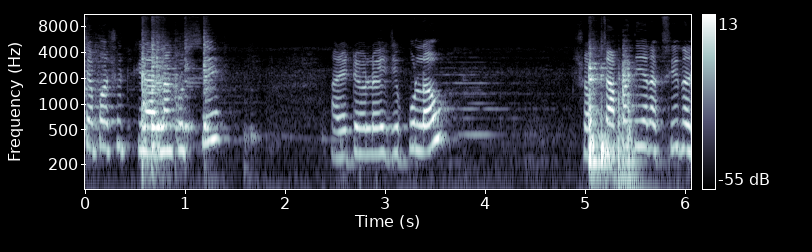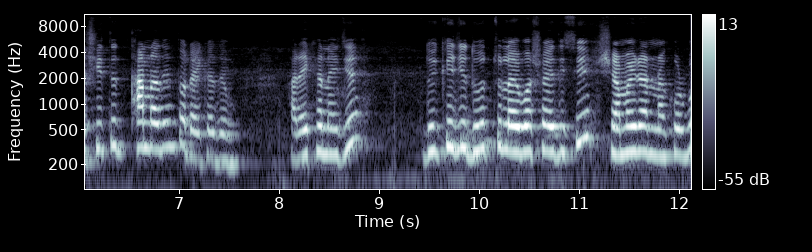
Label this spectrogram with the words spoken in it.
চাপা শুটকি রান্না করছি। আর এটা হলো এই যে পোলাও। সব চাপা দিয়ে রাখছি, না শীতের ঠান্ডা দিন তো রেখে দেবো। আর এখানে যে দুই কেজি দুধ চুলায় বসাই দিছি, শ্যামাই রান্না করব।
